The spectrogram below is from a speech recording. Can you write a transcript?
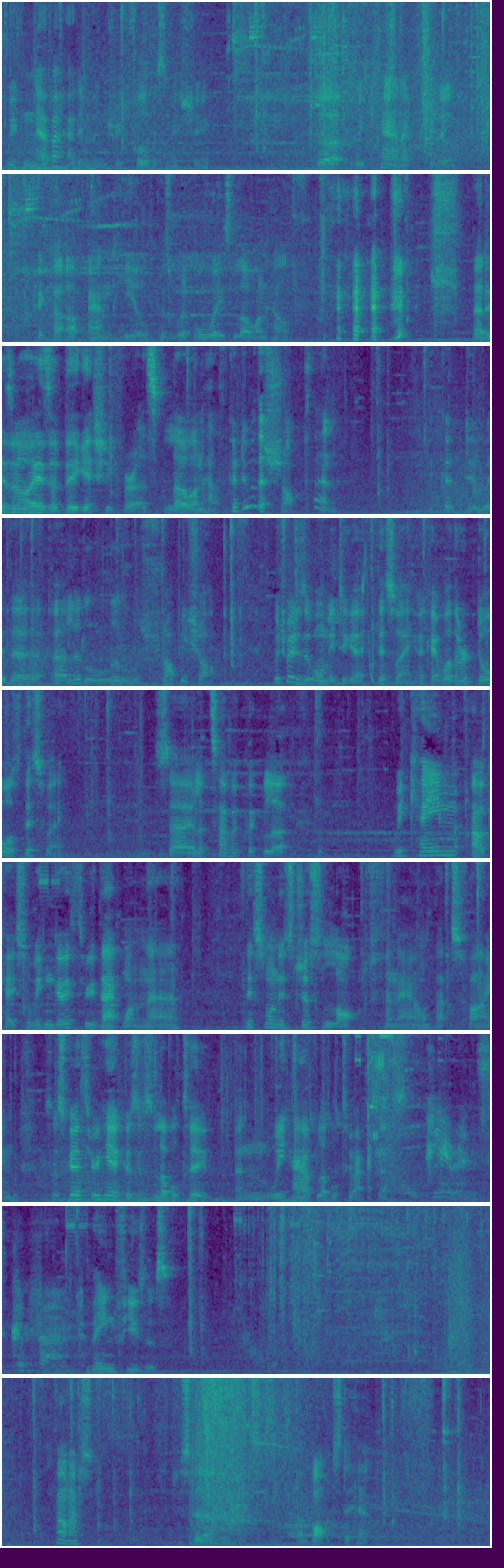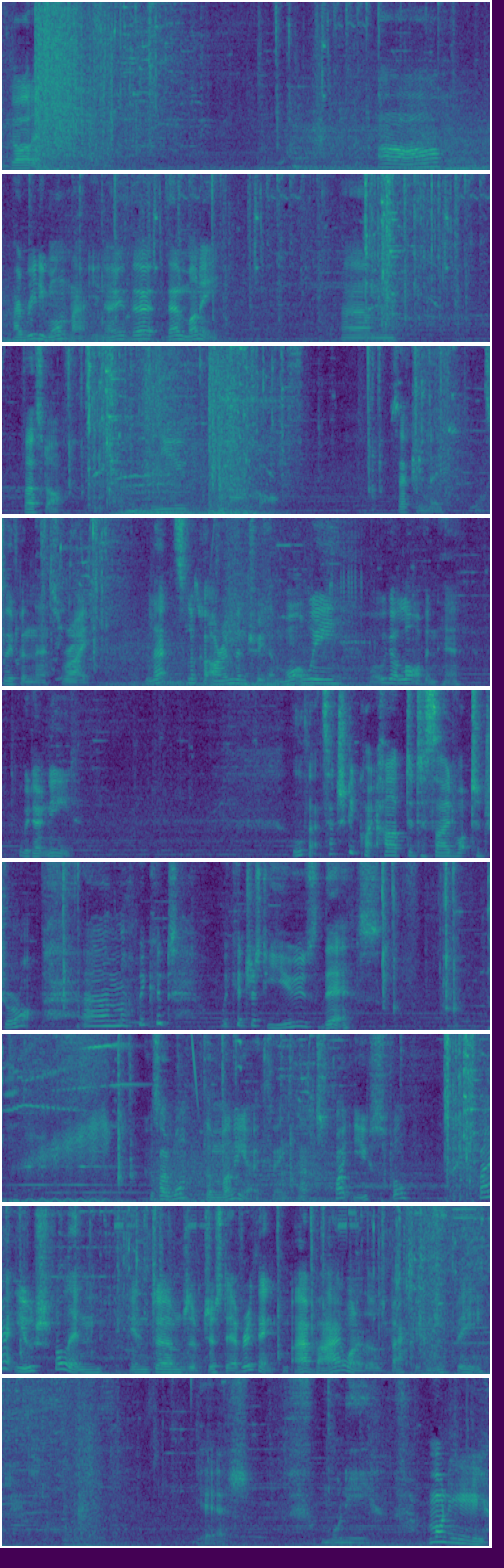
We've never had inventory full as an issue. But we can actually pick that up and heal, because we're always low on health. that is always a big issue for us. Low on health. Could do with a shop then. Could do with a, a little, little shoppy shop. Which way does it want me to go? This way. Okay, well there are doors this way. So let's have a quick look. We came... Okay, so we can go through that one there. This one is just locked for now. That's fine. So let's go through here because it's level 2. And we have level 2 access. Clearance confirmed. Main fuses. Oh, nice. Just a, a box to hit. Got it. Aww. I really want that, you know? They're, they're money. Um, first off, can you off? Secondly, let's open this. Right. Let's look at our inventory then. What are we what have we got a lot of in here we don't need? Oh, that's actually quite hard to decide what to drop. Um, we could we could just use this. Because I want the money, I think. That's quite useful. Quite useful in in terms of just everything. I buy one of those back if need be. Yes. Money. Money!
